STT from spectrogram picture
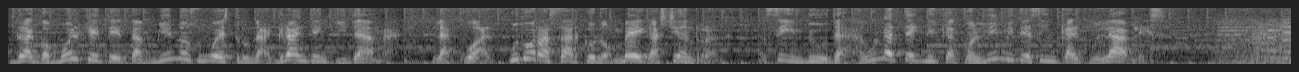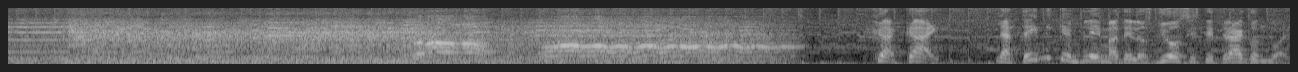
Dragon Ball GT también nos muestra una gran Genkidama, la cual pudo arrasar con Omega Shenron. Sin duda, una técnica con límites incalculables. Hakai, la técnica emblema de los dioses de Dragon Ball.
